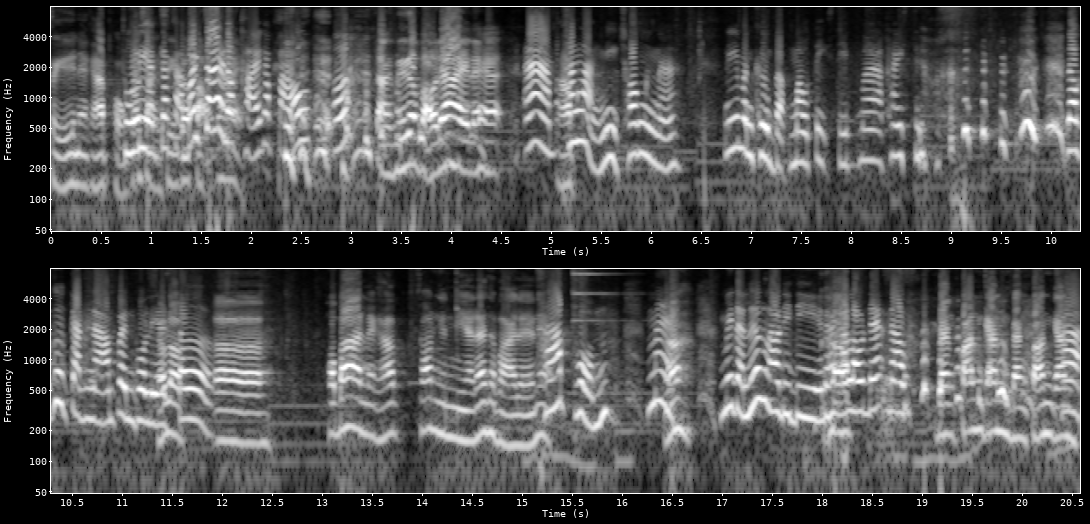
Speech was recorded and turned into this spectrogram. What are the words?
ซื้อนะครับ ผมทุเรียนก็สั่งขายซื้อกระไม่เป๋าใช่เราได้ขายกระเป๋า เออ สั่งซื้อกระเป๋าได้นะฮะ อ่าครับ ข้างหลังมีอีกช่องหนึ่งนะ นี่มันคือแบบมัลติซิปมากให้เสียแล้วคือกันน้ำเป็นโพลีเอสำสหรับเตอร์ เอ่อ พ่อบ้านนะครับ ซ่อนเงินเมียได้สบายเลยนะเนี่คยรับผมแม่นะมีแต่เรื่องราวดีๆนะครัคะบ เราแนะนำ แบ่งปันกัน แบ่งปันกันค่ะ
